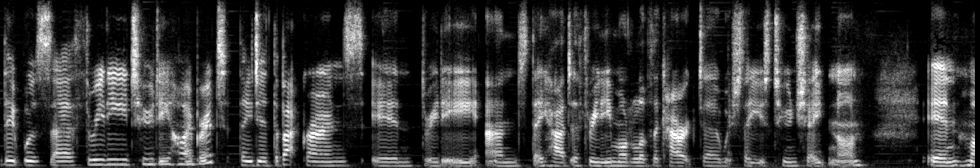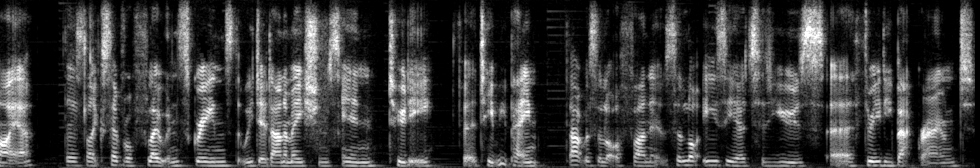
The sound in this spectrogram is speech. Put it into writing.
it was a 3D, 2D hybrid. They did the backgrounds in 3D and they had a 3D model of the character, which they used toon shading on in Maya. There's like several floating screens that we did animations in 2D for TVPaint. That was a lot of fun. It was a lot easier to use a 3D background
